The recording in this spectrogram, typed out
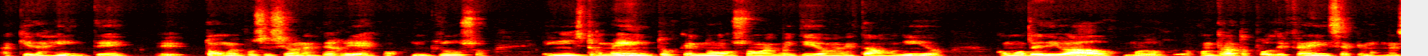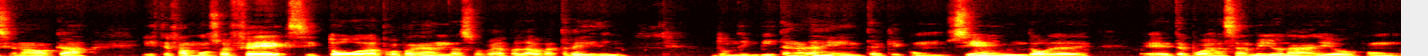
a que la gente eh, tome posiciones de riesgo, incluso en instrumentos que no son admitidos en Estados Unidos, como derivados, como los, contratos por diferencia que hemos mencionado acá, y este famoso FX y toda propaganda sobre la palabra trading, donde invitan a la gente que con 100 dólares eh, te puedes hacer millonario con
